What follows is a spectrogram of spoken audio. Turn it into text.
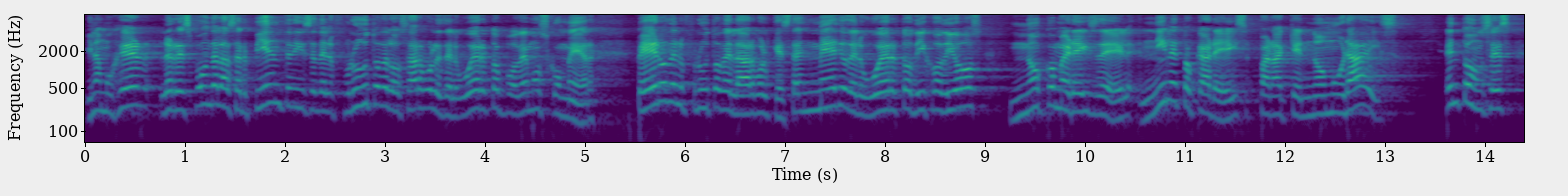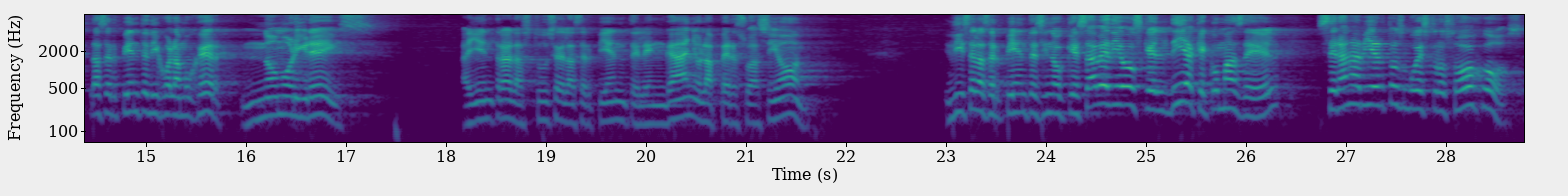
Y la mujer le responde a la serpiente, dice, del fruto de los árboles del huerto podemos comer, pero del fruto del árbol que está en medio del huerto, dijo Dios, no comeréis de él, ni le tocaréis, para que no muráis. Entonces la serpiente dijo a la mujer, no moriréis. Ahí entra la astucia de la serpiente, el engaño, la persuasión. Y dice la serpiente, sino que sabe Dios que el día que comas de él, serán abiertos vuestros ojos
